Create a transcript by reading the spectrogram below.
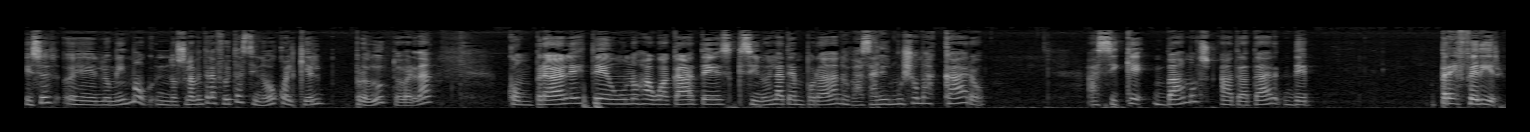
Eso es eh, lo mismo, no solamente las frutas, sino cualquier producto, ¿verdad? Comprar este, unos aguacates, si no es la temporada, nos va a salir mucho más caro. Así que vamos a tratar de preferir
